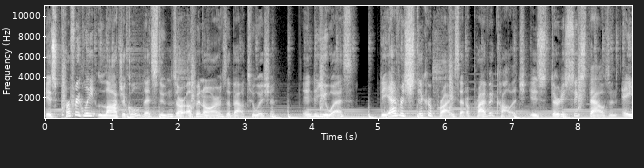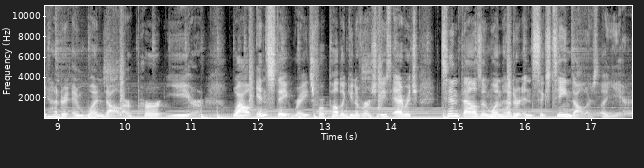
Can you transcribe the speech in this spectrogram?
It's perfectly logical that students are up in arms about tuition in the U.S. The average sticker price at a private college is $36,801 per year, while in state rates for public universities average $10,116 a year.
